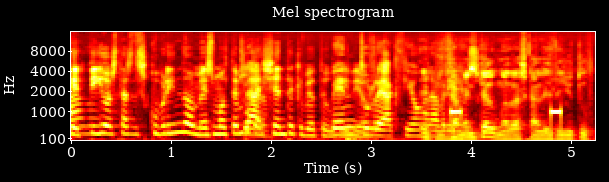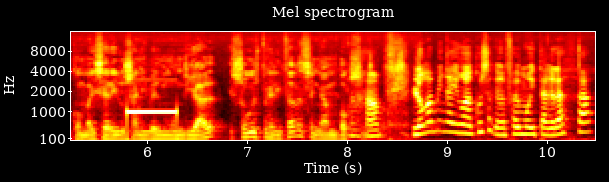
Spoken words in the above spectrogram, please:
llegado. que tío estás descubrindo ao mesmo tempo claro. que hai xente que ve o teu vídeo. Ven tu reacción al abrir. Precisamente unha das canales de YouTube con máis sereiros a nivel mundial son especializadas en unboxing. Ajá. Logo a min hai unha cousa que me fai moita graza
